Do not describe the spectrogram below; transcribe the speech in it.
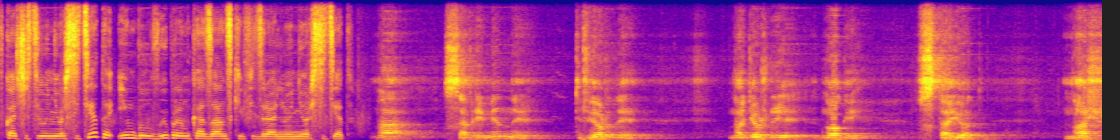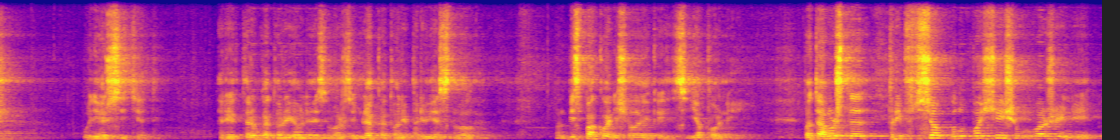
В качестве университета им был выбран Казанский федеральный университет. На современные, твердые, надежные ноги встает наш университет. Ректором, который является ваш земляк, который приветствовал. Он беспокойный человек из Японии. Потому что при всем глубочайшем уважении,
